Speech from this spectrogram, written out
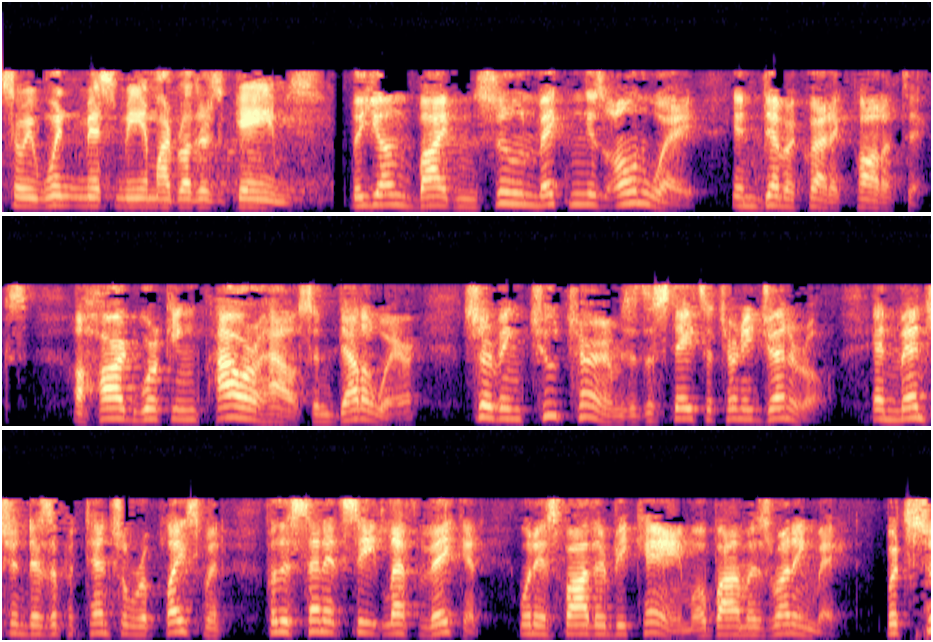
so he wouldn't miss me and my brother's games. The young Biden soon making his own way in Democratic politics. A hard-working powerhouse in Delaware, serving two terms as the state's attorney general and mentioned as a potential replacement for the Senate seat left vacant when his father became Obama's running mate. But soon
